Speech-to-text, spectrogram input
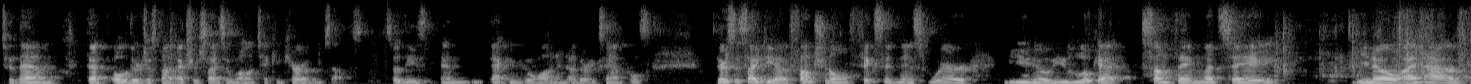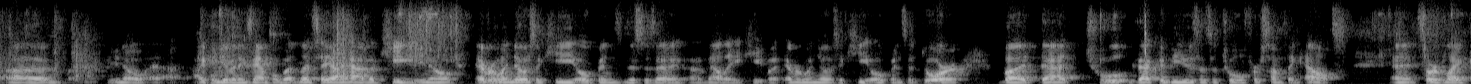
to them that oh they're just not exercising well and taking care of themselves. So these and that can go on in other examples. There's this idea of functional fixedness where you know you look at something let's say you know i have uh, you know i can give an example but let's say i have a key you know everyone knows a key opens this is a, a valet key but everyone knows a key opens a door but that tool that could be used as a tool for something else. And it's sort of like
